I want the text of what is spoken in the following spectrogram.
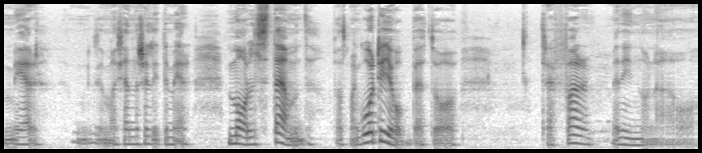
mer, liksom, man känner sig lite mer mollstämd. Fast man går till jobbet och träffar väninnorna och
